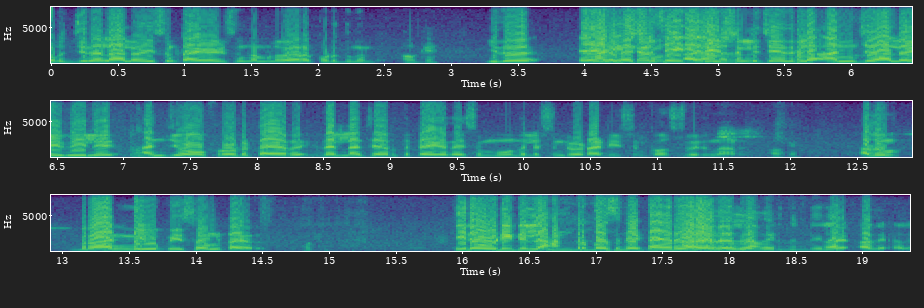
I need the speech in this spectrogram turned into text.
ഒറിജിനൽ അലോയ്സും ടയേഴ്സും നമ്മൾ വേറെ കൊടുക്കുന്നുണ്ട്. ഇത് ഏകദേശം അഡീഷണൽ ചെയ്തിട്ടുള്ള അഞ്ച് അലോയ് വീൽ അഞ്ച് ഓഫ് റോഡ് ടയർ ഇതെല്ലാം ചേർത്തിട്ട് ഏകദേശം മൂന്ന് ലക്ഷം രൂപയുടെ അഡീഷണൽ കോസ്റ്റ് വരുന്നതാണ്. അതും ബ്രാൻഡ് ന്യൂ പീസ് ആണ് ടയർ തീരെ ഓടിയിട്ടില്ല. ഹൺഡ്രഡ് പെർസെന്റ് ടയർ. വരുന്നുണ്ട് അതെ അതെ അതെ.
